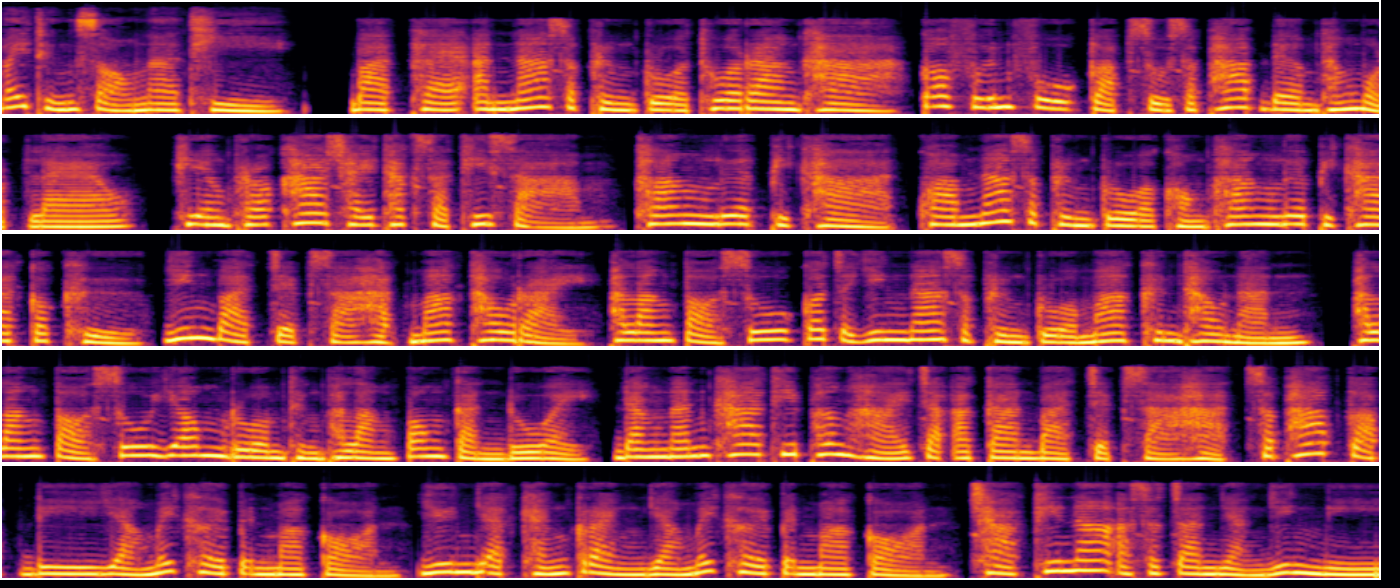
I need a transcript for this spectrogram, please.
ไม่ถึง 2 นาที บาดแผลอันน่าสะพรึงกลัวทั่วร่างคาก็ฟื้นฟูกลับสู่สภาพเดิมทั้งหมดแล้ว เพียงเพราะข้าใช้ทักษะที่ 3 คลั่งเลือดพิฆาต ความน่าสะพรึงกลัวของคลั่งเลือดพิฆาตก็คือ ยิ่งบาดเจ็บสาหัสมากเท่าไหร่ พลังต่อสู้ก็จะยิ่งน่าสะพรึงกลัวมากขึ้นเท่านั้น พลังต่อสู้ย่อมรวมถึงพลังป้องกันด้วย ดังนั้นข้าที่เพิ่งหายจากอาการบาดเจ็บสาหัส สภาพกลับดีอย่างไม่เคยเป็นมาก่อน ยืนหยัดแข็งแกร่งอย่างไม่เคยเป็นมาก่อน ฉากที่น่าอัศจรรย์อย่างยิ่งนี้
